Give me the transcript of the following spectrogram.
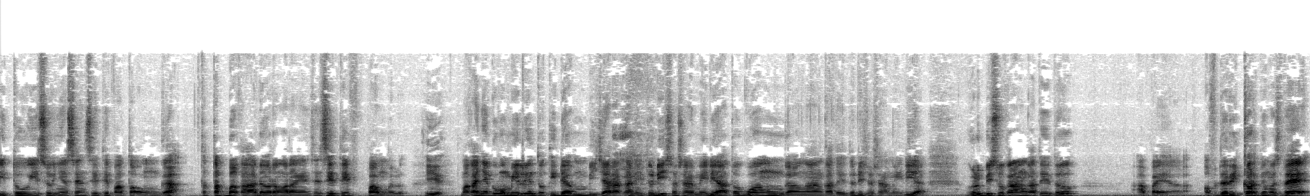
itu isunya sensitif atau enggak tetap bakal ada orang-orang yang sensitif paham gak lu? Iya. Makanya gue memilih untuk tidak membicarakan itu di sosial media atau gue nggak ngangkat itu di sosial media. Gue lebih suka ngangkat itu apa ya off the record gitu maksudnya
